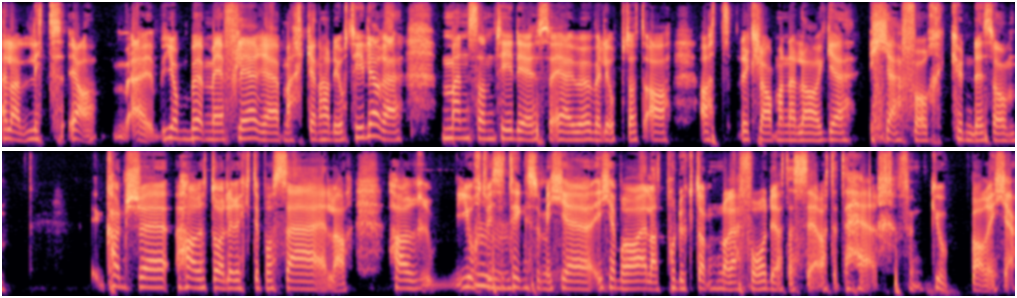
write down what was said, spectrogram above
eller litt, ja, jobbe med flere merker enn jeg hadde gjort tidligere. Men samtidig så er jeg jo veldig opptatt av at reklamene lager, ikke er for kunder som kanskje har et dårlig rykte på seg, eller har gjort visse Mm. ting som ikke, ikke er bra, eller at produktene, når jeg får det, at jeg ser at dette her funker jo bare ikke.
